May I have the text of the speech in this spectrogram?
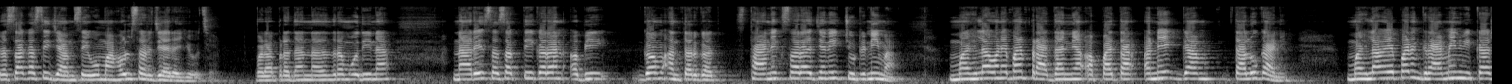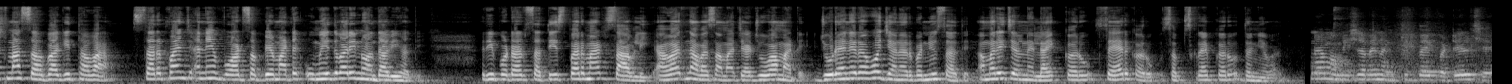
રસાકસી જામશે એવો માહોલ સર્જાઈ રહ્યો છે. વડાપ્રધાન નરેન્દ્ર મોદીના નારી સશક્તિકરણ અભિગમ અંતર્ગત સ્થાનિક સ્વરાજ્યની ચૂંટણીમાં મહિલાઓને પણ પ્રાધાન્ય અપાતા અનેક ગામ તાલુકાની. મહિલાઓએ પણ ગ્રામીણ વિકાસમાં સહભાગી થવા સરપંચ અને વોર્ડ સભ્ય માટે ઉમેદવારી નોંધાવી હતી. રિપોર્ટર સતીશ પરમાર, સાવલી. આવા જ નવા સમાચાર જોવા માટે જોડાઈને રહો જનાર્બન ન્યૂઝ સાથે. અમારી ચેનલને લાઇક કરો, શેર કરો, સબસ્ક્રાઇબ કરો. ધન્યવાદ. નામ અમીષાબેન અંકિતભાઈ પટેલ છે,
